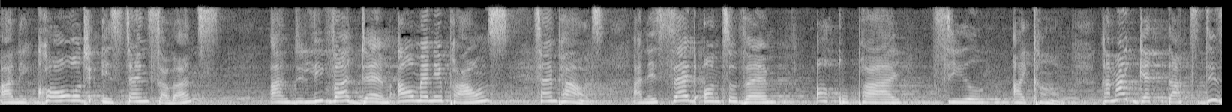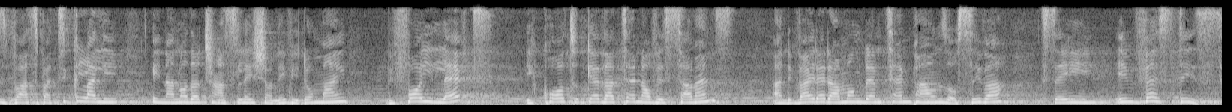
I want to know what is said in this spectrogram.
And he called his ten servants and delivered them how many pounds? Ten pounds. And he said unto them, Occupy till I come. Can I get that this verse, particularly in another translation, if you don't mind? Before he left, he called together ten of his servants and divided among them ten pounds of silver, saying, Invest this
